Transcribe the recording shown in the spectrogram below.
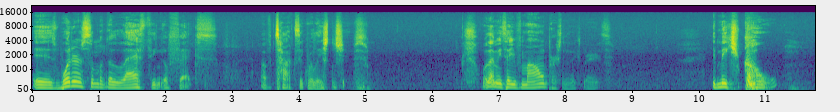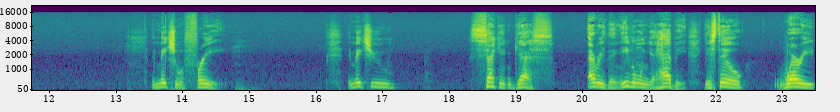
is what are some of the lasting effects of toxic relationships? Well, let me tell you from my own personal experience. It makes you cold. It makes you afraid. It makes you second guess everything. Even when you're happy, you're still worried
